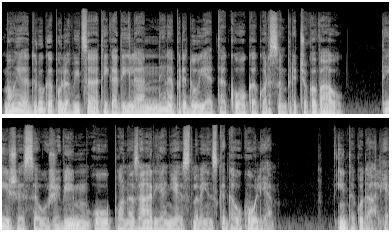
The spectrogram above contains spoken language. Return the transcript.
Moja druga polovica tega dela ne napreduje tako, kakor sem pričakoval. Teže se uživim v ponazarjanje slovenskega okolja. In tako dalje.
